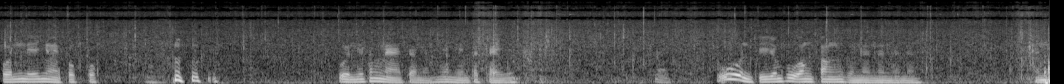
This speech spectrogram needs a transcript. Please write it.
ฝนเดี๋ยวหน่อยปกปกฝุ่นนี่ทั้งหนาจังเนี่ยเห็นตะไคร้อยู่อุ่นสีชมพูอ่องตองฝุ่นนั่นนั่นนั่นนั่นเห็นไหม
